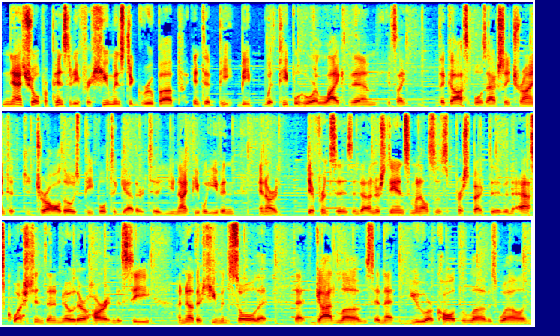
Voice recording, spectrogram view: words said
natural propensity for humans to group up and to be, be, with people who are like them it's like the gospel is actually trying to, to draw those people together to unite people even in our differences and to understand someone else's perspective and to ask questions and to know their heart and to see another human soul that, that God loves and that you are called to love as well. And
